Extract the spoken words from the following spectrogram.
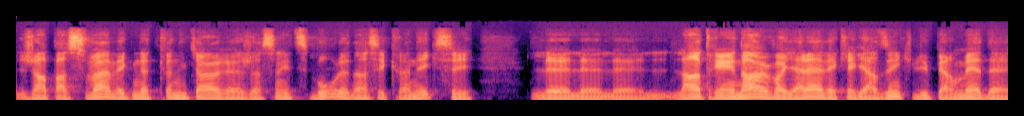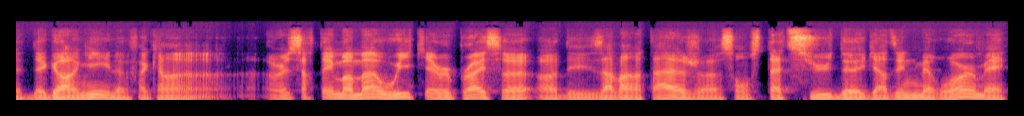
j'en parle souvent avec notre chroniqueur Jocelyn Thibault dans ses chroniques, c'est l'entraîneur va y aller avec le gardien qui lui permet de, gagner. À un certain moment, oui, Carey Price a, des avantages, son statut de gardien numéro un, mais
